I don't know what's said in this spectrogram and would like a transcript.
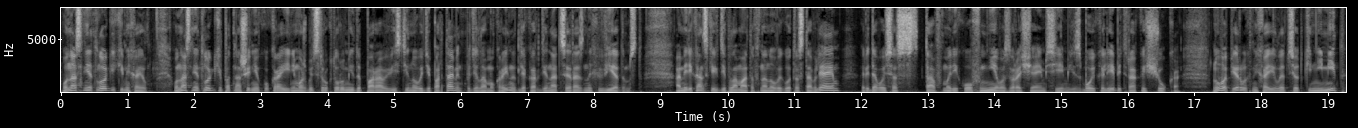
У нас нет логики, Михаил, у нас нет логики по отношению к Украине. Может быть, структуру МИДа пора ввести новый департамент по делам Украины для координации разных ведомств. Американских дипломатов на Новый год оставляем, рядовой состав моряков не возвращаем семьи. Сбойка, лебедь, рак и щука. Ну, во-первых, Михаил, это все-таки не МИД,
